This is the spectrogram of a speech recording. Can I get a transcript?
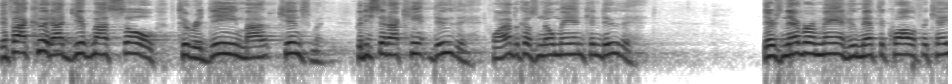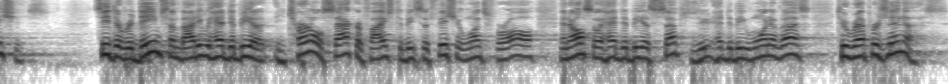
If I could, I'd give my soul to redeem my kinsman. But he said, I can't do that. Why? Because no man can do that. There's never a man who met the qualifications. See, to redeem somebody, we had to be an eternal sacrifice to be sufficient once for all, and also had to be a substitute, had to be one of us to represent us.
